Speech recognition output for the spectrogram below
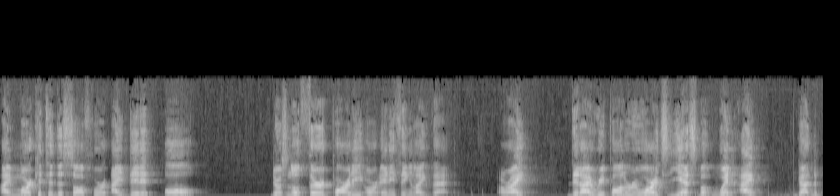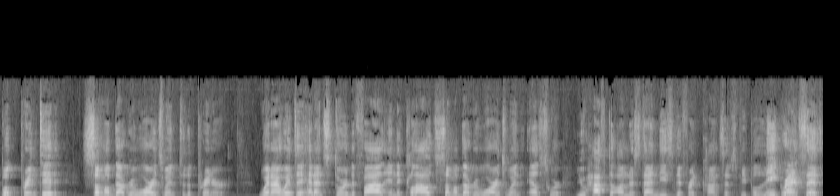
I marketed the software, I did it all. There was no third party or anything like that. All right? Did I reap all the rewards? Yes, but when I got the book printed, some of that rewards went to the printer. When I went ahead and stored the file in the cloud, some of that rewards went elsewhere. You have to understand these different concepts, people. Lee Grant says,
